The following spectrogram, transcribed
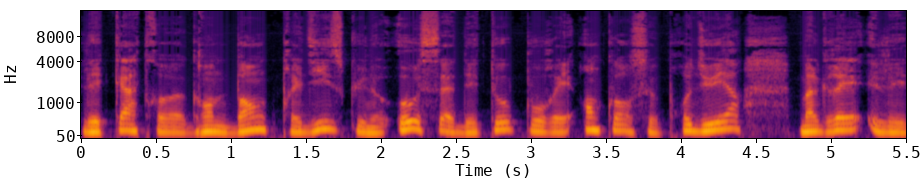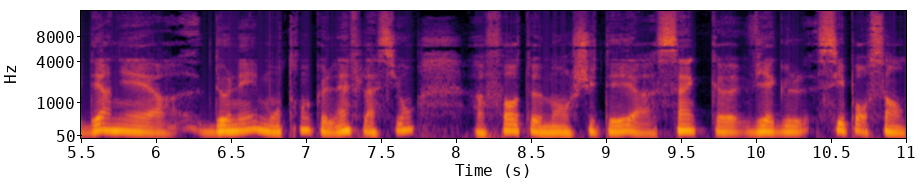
Les quatre euh, grandes banques prédisent qu'une hausse des taux pourrait encore se produire malgré les dernières données montrant que l'inflation a fortement chuté à 5,6%.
